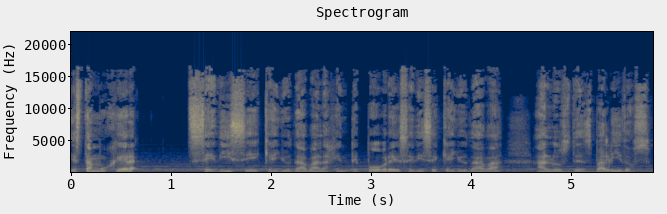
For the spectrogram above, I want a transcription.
Esta mujer se dice que ayudaba a la gente pobre, se dice que ayudaba a los desvalidos.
